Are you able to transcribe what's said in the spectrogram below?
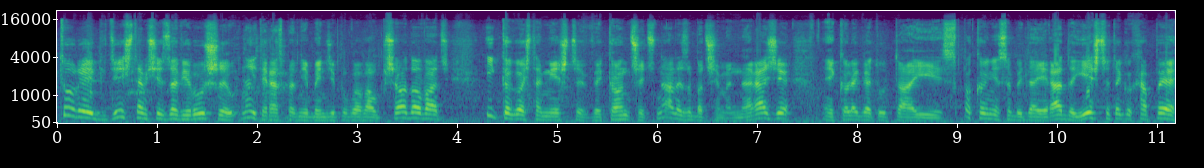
który gdzieś tam się zawieruszył, no i teraz pewnie będzie próbował przeładować i kogoś tam jeszcze wykończyć, no ale zobaczymy. Na razie e, kolega tutaj spokojnie sobie daje radę, jeszcze tego HP,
